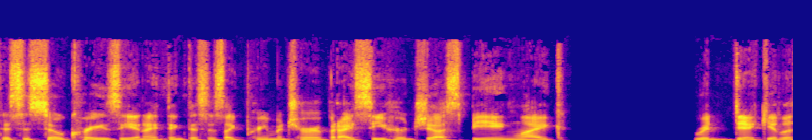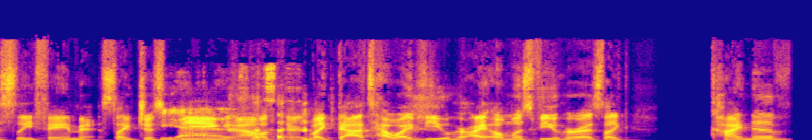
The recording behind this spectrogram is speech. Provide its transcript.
this is so crazy. And I think this is like premature, but I see her just being like, ridiculously famous, like just being out there. Like that's how I view her. I almost view her as like kind of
